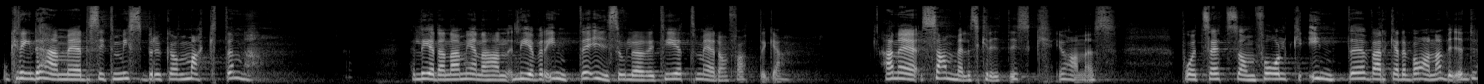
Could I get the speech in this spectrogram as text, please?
och kring det här med sitt missbruk av makten. Ledarna, menar han, lever inte i solidaritet med de fattiga. Han är samhällskritisk, Johannes, på ett sätt som folk inte verkade vana vid.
